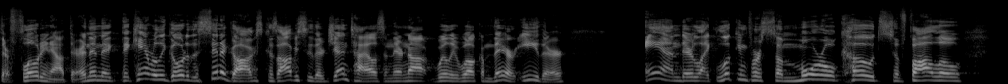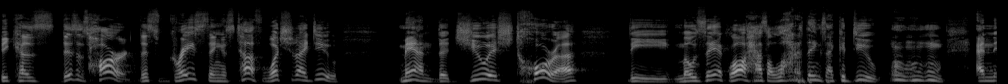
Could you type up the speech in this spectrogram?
They're floating out there. And then they, they can't really go to the synagogues because obviously they're Gentiles and they're not really welcome there either. And they're like looking for some moral codes to follow because this is hard. This grace thing is tough. What should I do? Man, the Jewish Torah the Mosaic law has a lot of things I could do. Mm-mm-mm. And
